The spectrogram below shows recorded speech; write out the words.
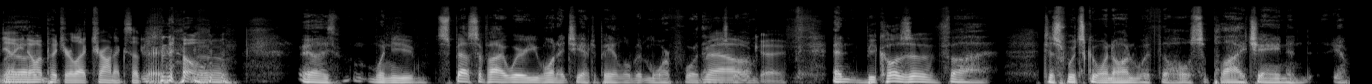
Yeah, you don't want to put your electronics up there. No, Yeah, when you specify where you want it, you have to pay a little bit more for that. as well. okay. And because of uh, just what's going on with the whole supply chain, and you know,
